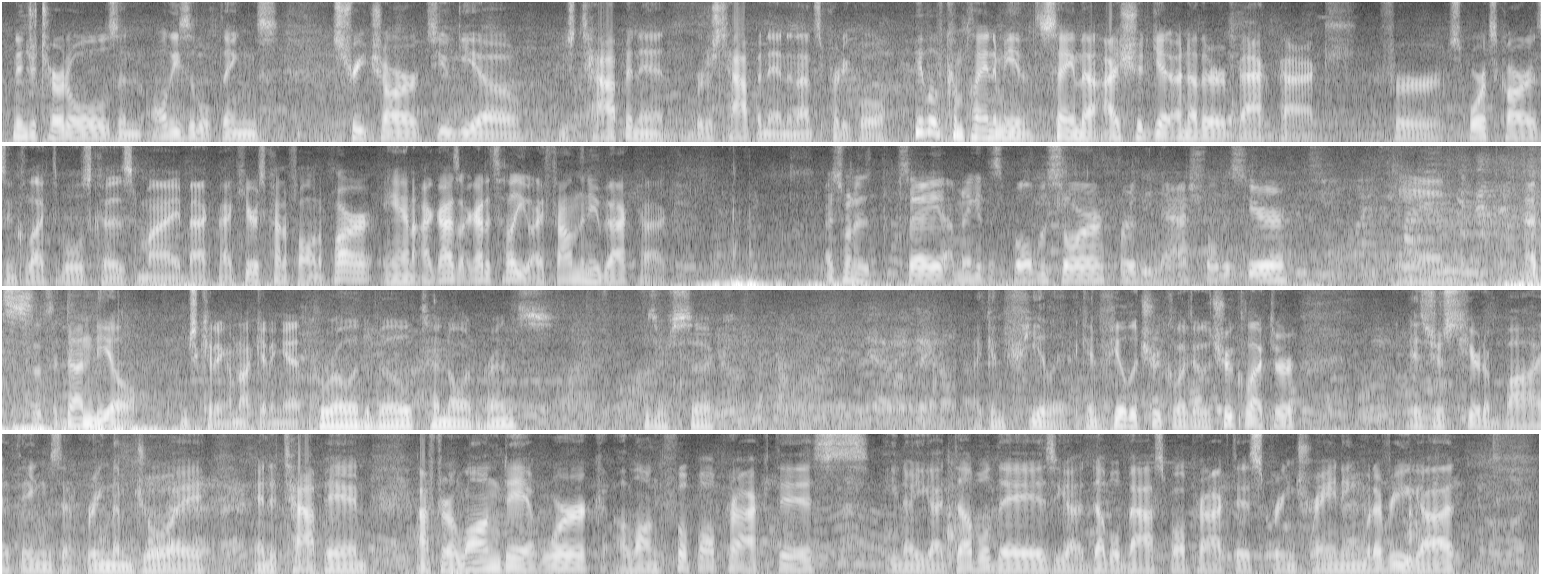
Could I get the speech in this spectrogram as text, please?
Ninja Turtles and all these little things. Street Sharks, Yu-Gi-Oh! Just tapping in. We're just tapping in, and that's pretty cool. People have complained to me saying that I should get another backpack for sports cards and collectibles because my backpack here is kind of falling apart. And I guys, I got to tell you, I found the new backpack. I just want to say I'm gonna get this Bulbasaur for the national this year, and that's that's a done deal. I'm just kidding. I'm not getting it. Corolla Deville, ten dollar prints. These are sick. I can feel it. I can feel the true collector. The true collector is just here to buy things that bring them joy and to tap in after a long day at work, a long football practice. You know, you got double days, you got double basketball practice, spring training, whatever you got.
